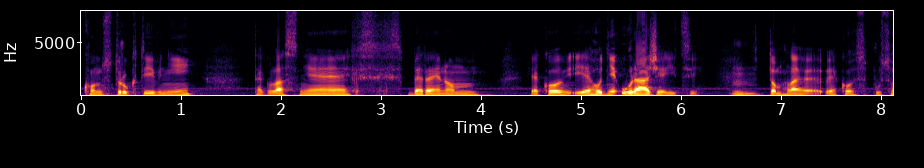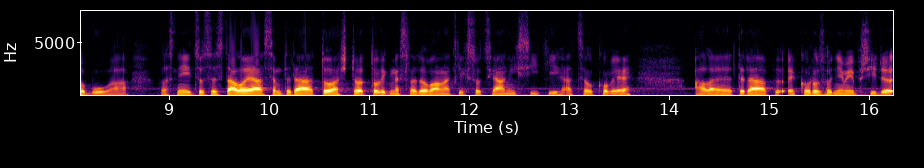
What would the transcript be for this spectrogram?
konstruktivní, tak vlastně bere jenom, jako je hodně urážející mm. v tomhle jako způsobu. A vlastně i co se stalo, já jsem teda to až to, tolik nesledoval na těch sociálních sítích a celkově, ale teda jako rozhodně mi přijde,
